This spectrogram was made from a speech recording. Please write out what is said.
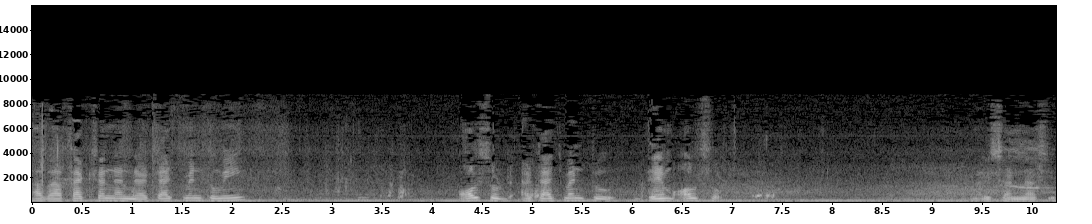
have affection and attachment to me, all should attachment to them also. My sannyasi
